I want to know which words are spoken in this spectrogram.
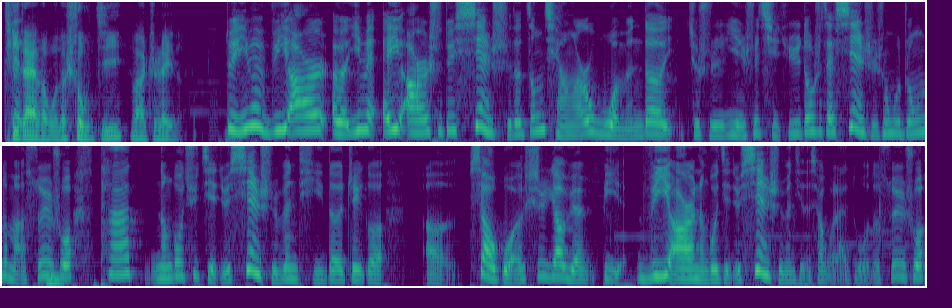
替代了我的手机，对吧之类的。对，因为 VR 呃，因为 AR 是对现实的增强，而我们的就是饮食起居都是在现实生活中的嘛，所以嗯说它能够去解决现实问题的这个呃效果是要远比 VR 能够解决现实问题的效果来多的。所以说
